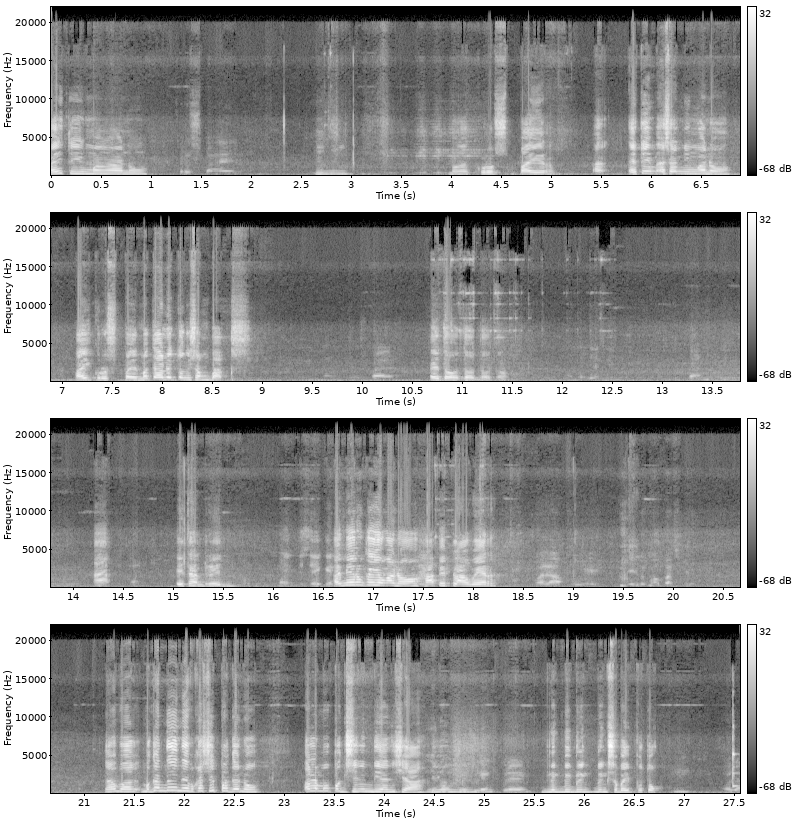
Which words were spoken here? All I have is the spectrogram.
Ay, ito yung mga ano, Crossfire. mm, mga crossfire. Ah, ito yung, asan yung ano, ay crossfire. Magkano itong isang box? Crossfire. Ito, ito, ito, ito. Ha? 800? 90 seconds. Ay, meron kayong ano, happy flower? Wala po eh. Hindi lumabas yun. Ah, ba- maganda yun eh, kasi pag ano, alam mo pag sinindihan siya, Yung yung bling-bling. nagbiblink-blink sabay putok. Hmm. Wala.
